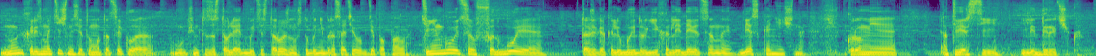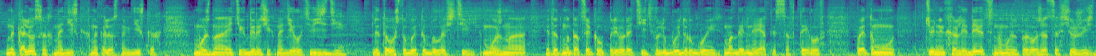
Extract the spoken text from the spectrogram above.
Ну и харизматичность этого мотоцикла, в общем-то, заставляет быть осторожным, чтобы не бросать его где попало. Тюнингуется в фэтбое, так же, как и любые другие Харли Дэвидсоны, бесконечно. Кроме отверстий или дырочек на колесах, на дисках, на колесных дисках, можно этих дырочек наделать везде, для того, чтобы это было в стиль. Можно этот мотоцикл превратить в любой другой модельный ряд из софтейлов. Поэтому тюнинг Харли Дэвидсона может продолжаться всю жизнь.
